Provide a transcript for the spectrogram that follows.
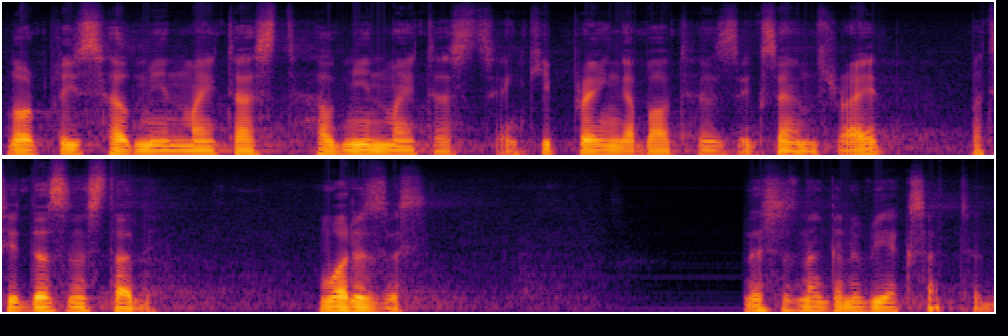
Lord, please help me in my test, help me in my test, and keep praying about his exams, right? But he doesn't study. What is this? This is not going to be accepted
